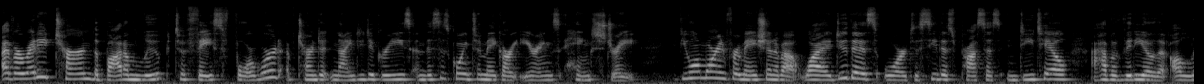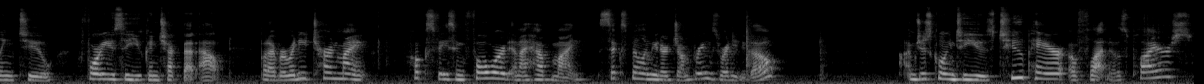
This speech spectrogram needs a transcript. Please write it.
I've already turned the bottom loop to face forward. I've turned it 90 degrees and this is going to make our earrings hang straight. If you want more information about why I do this or to see this process in detail, I have a video that I'll link to for you so you can check that out. But I've already turned my hooks facing forward and I have my six millimeter jump rings ready to go. I'm just going to use two pair of flat nose pliers,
